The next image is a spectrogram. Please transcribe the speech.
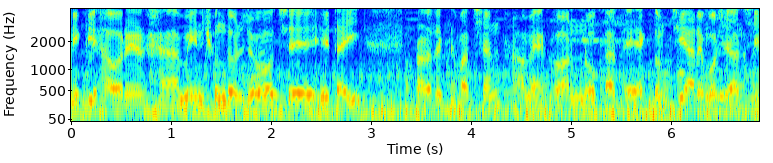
নিকলি হাওরের মেইন সৌন্দর্য হচ্ছে এটাই। আপনারা দেখতে পাচ্ছেন, আমি এখন নৌকাতে একদম চেয়ারে বসে আছি।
